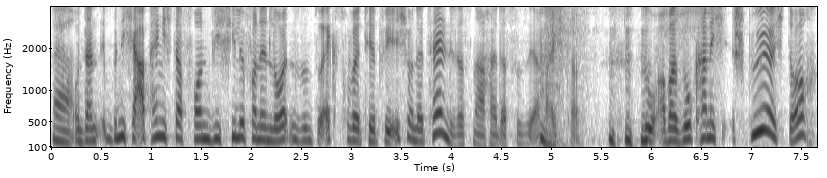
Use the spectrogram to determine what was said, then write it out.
Ja. Und dann bin ich ja abhängig davon, wie viele von den Leuten sind so extrovertiert wie ich und erzählen dir das nachher, dass du sie erreicht hast. so, aber so kann ich, spüre ich doch.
